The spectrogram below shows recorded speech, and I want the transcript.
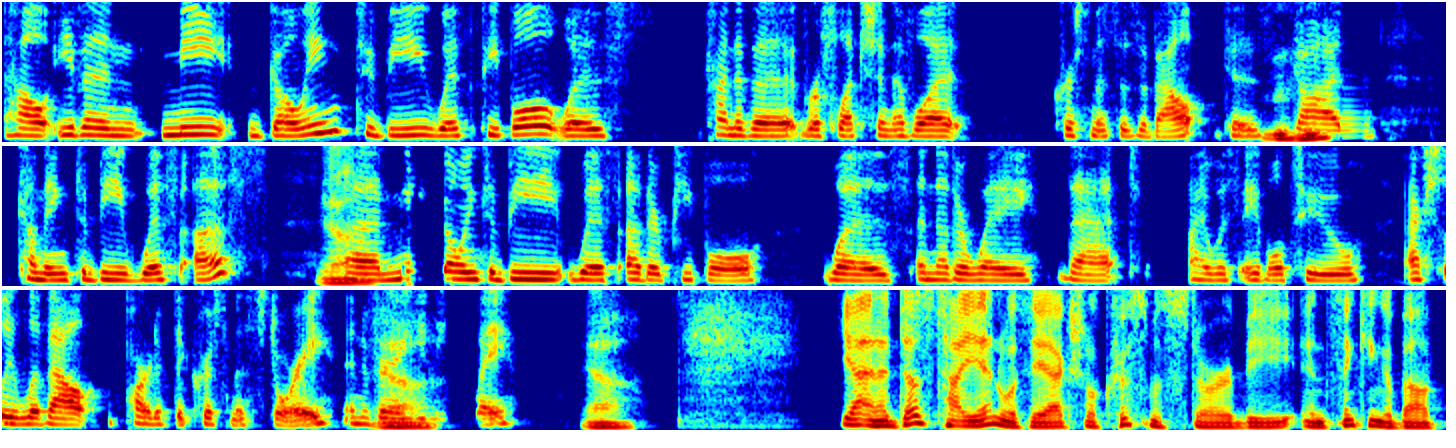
how even me going to be with people was kind of a reflection of what christmas is about because mm-hmm. god coming to be with us yeah. uh, me going to be with other people was another way that I was able to actually live out part of the Christmas story in a very yeah. unique way. Yeah. Yeah, and it does tie in with the actual Christmas story be in thinking about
